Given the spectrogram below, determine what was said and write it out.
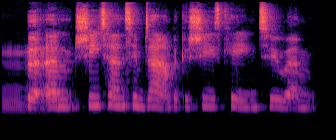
Mm. but um, she turns him down because she's keen to um,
